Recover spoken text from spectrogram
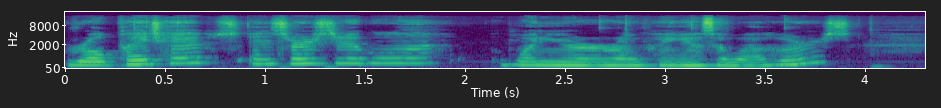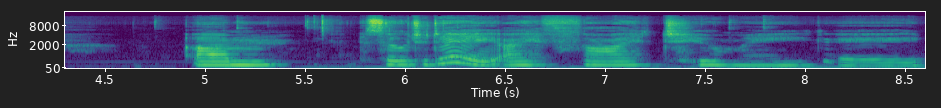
roleplay tips in Star Stable when you're roleplaying as a wild horse. Um, so today I thought to make a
